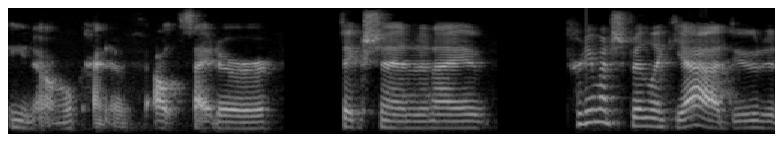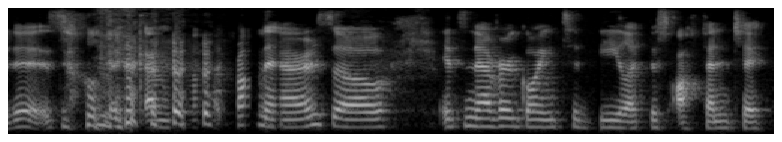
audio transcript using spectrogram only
you know, kind of outsider fiction. And I've pretty much been like, yeah, dude, it is. like, I'm not from there. So it's never going to be like this authentic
